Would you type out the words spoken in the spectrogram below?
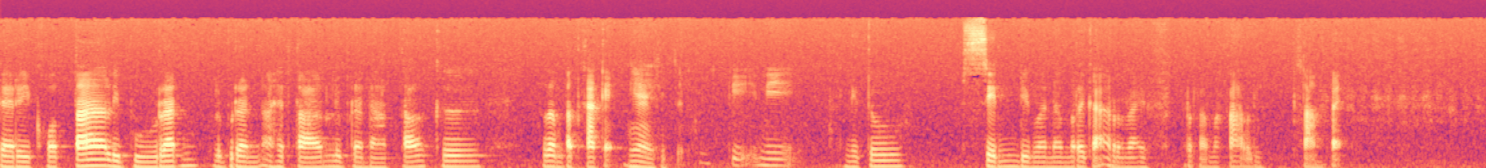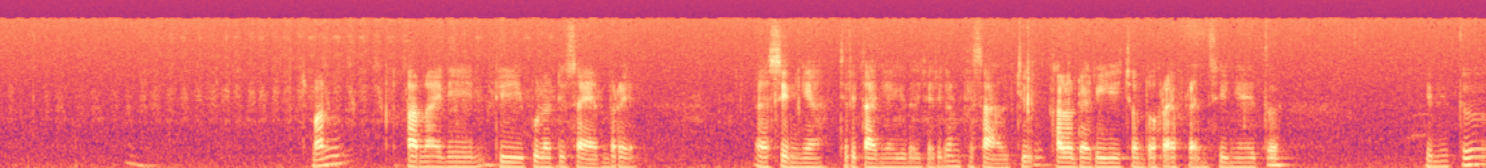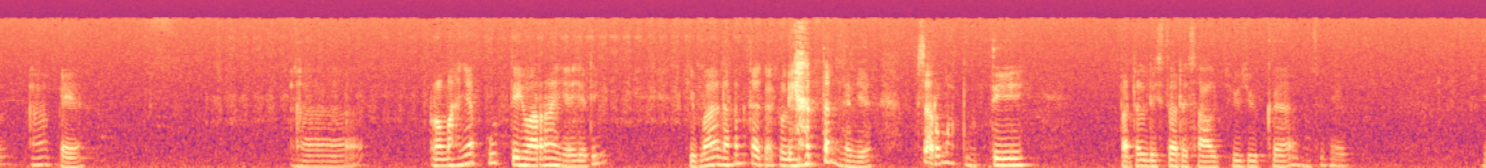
dari kota liburan liburan akhir tahun liburan Natal ke tempat kakeknya gitu. Ini ini tuh scene di mana mereka arrive pertama kali sampai. Cuman karena ini di bulan Desember ya eh, scene-nya ceritanya gitu. Jadi kan bersalju. Kalau dari contoh referensinya itu ini tuh apa ya? Uh, rumahnya putih warnanya jadi gimana? Kan kagak kelihatan kan ya? Masa rumah putih? Padahal di situ ada salju juga maksudnya.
